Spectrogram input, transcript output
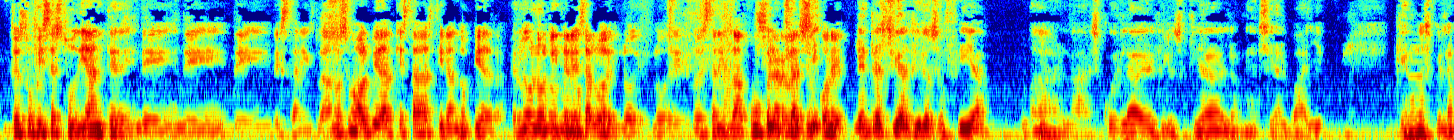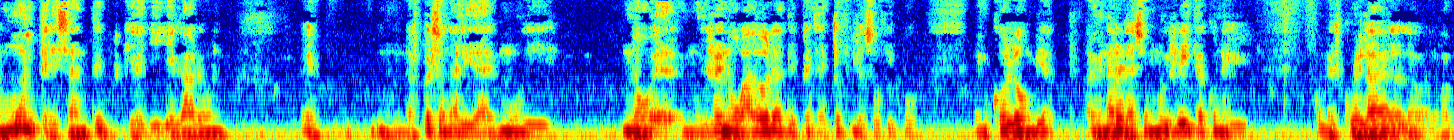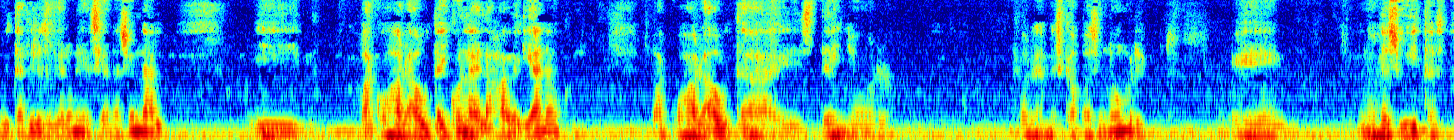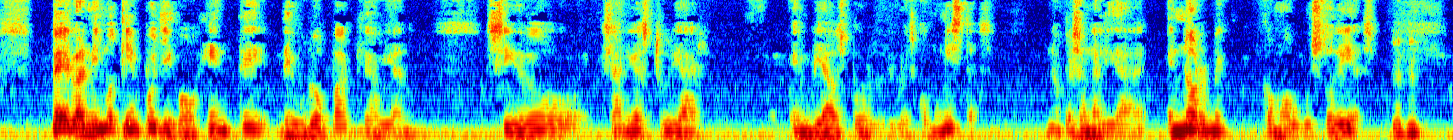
Entonces tú fuiste estudiante de, de, de, de, Stanislao. No se me va a olvidar que estabas tirando piedra, pero no, no, me interesa Lo, de, lo, de, lo, de, Stanislao. ¿Cómo fue la relación con él? Yo entré a estudiar filosofía a la Escuela de Filosofía de la Universidad del Valle que era una escuela muy interesante porque allí llegaron eh, unas personalidades muy, muy renovadoras del pensamiento filosófico en Colombia. Había una relación muy rica con, el, con la escuela, la, Facultad de Filosofía de la Universidad Nacional y Paco Jarauta y con la de la Javeriana, Paco Jarauta, este señor, ahora me escapa su nombre, eh, unos jesuitas, pero al mismo tiempo llegó gente de Europa que habían sido, se han ido a estudiar, enviados por los comunistas, una personalidad enorme como Augusto Díaz.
